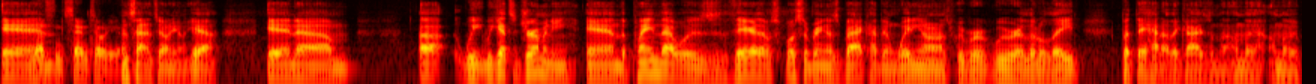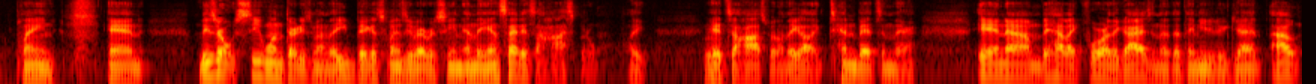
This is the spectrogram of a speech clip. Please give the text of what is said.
and That's in San Antonio. in San Antonio, yeah. And um, uh, we we get to Germany, and the plane that was there that was supposed to bring us back had been waiting on us. We were we were a little late, but they had other guys on the on the on the plane, and these are C-130s, man, the biggest planes you've ever seen. And the inside is a hospital, like it's a hospital. And they got like ten beds in there, and um, they had like four other guys in there that they needed to get out,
